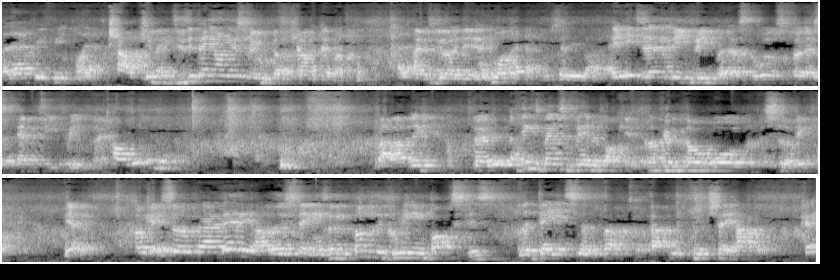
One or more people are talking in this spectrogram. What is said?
And then a MP3 player. Calculators. If anyone in this room got a calculator on them, that was a good idea. MP3 player. We'll say it is an MP3 player. That's the world's first MP3 player. But No, I think it's meant to be in a pocket, like a gold wall, but still a big pocket. Yeah? Okay, so uh, there they are, those things, and under the green boxes are the dates of that, at which they happen. Okay?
